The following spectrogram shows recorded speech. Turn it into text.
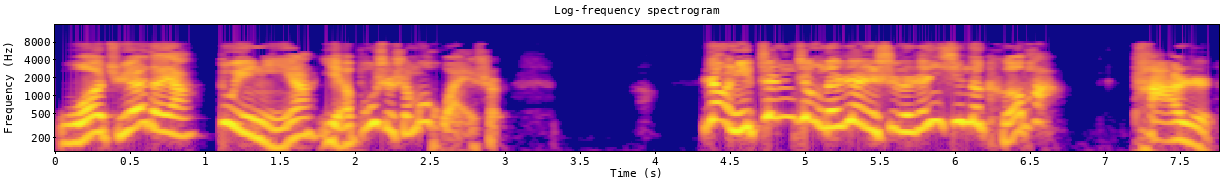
我觉得呀，对你呀也不是什么坏事，让你真正的认识了人心的可怕。他日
